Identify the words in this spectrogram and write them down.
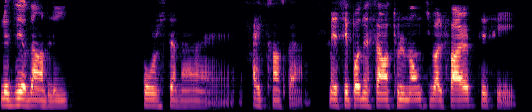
le dire d'emblée pour justement euh, être transparent. Mais c'est pas nécessairement tout le monde qui va le faire, tu sais, c'est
